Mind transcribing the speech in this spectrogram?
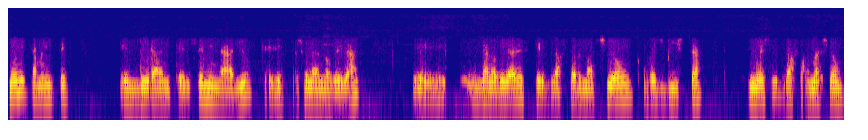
No únicamente en- durante el seminario, que esta es una novedad, eh, la novedad es que la formación, como es vista, no es la formación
